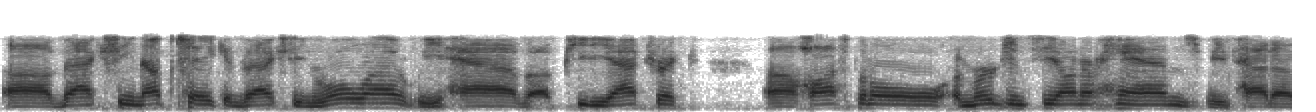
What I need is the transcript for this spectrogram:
uh, vaccine uptake and vaccine rollout. We have a pediatric uh, hospital emergency on our hands. We've had a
